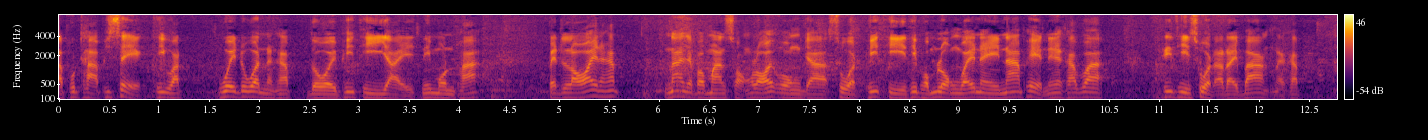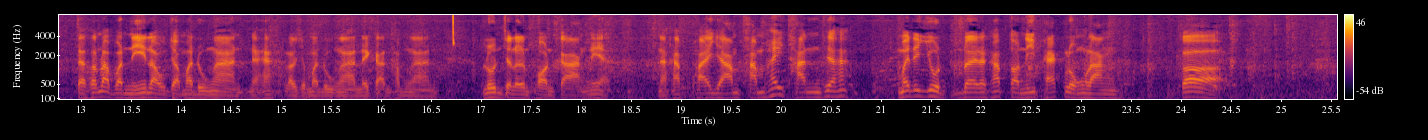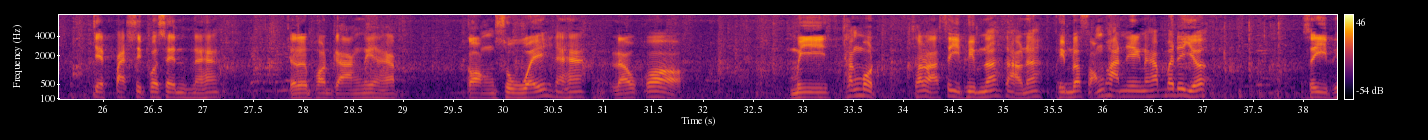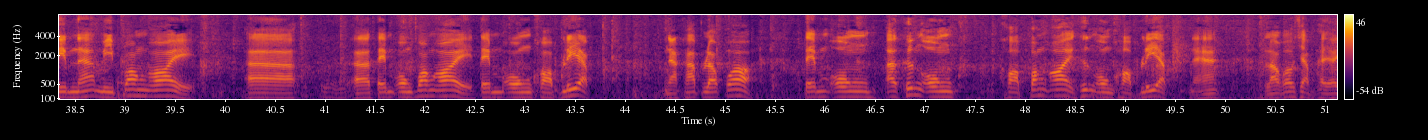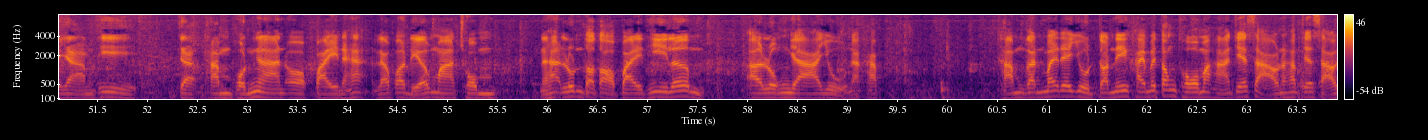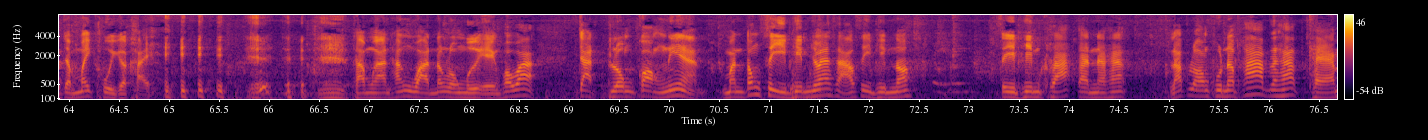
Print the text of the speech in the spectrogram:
พุทธาพิเศษที่วัดห้วยด้วนนะครับ โดยพิธีใหญ่นิมนต์พระ เป็นร้อยนะครับ น่าจะประมาณ 200 องค์จะสวดพิธีที่ผมลงไว้ในหน้าเพจนี้นะครับว่าพิธีสวดอะไรบ้างนะครับ แต่สำหรับวันนี้เราจะมาดูงานนะฮะเราจะมาดูงานในการทำงาน รุ่นเจริญพรกลางเนี่ยนะครับ พยายามทำให้ทันใช่ฮะไม่ได้หยุดเลยนะครับ ตอนนี้แพ็คลงลังก็7-80%นะฮะเจริญพรกลางเนี่ยนะครับ กล่องสวยนะฮะแล้วก็มีทั้งหมด เท่าไหร่สี่พิมพ์นะสาวนะ พิมพ์ละสองพันเองนะครับ ไม่ได้เยอะสี่พิมพ์นะฮะมีป้องอ้อยเอ่อเอ่อเต็มองค์ป้องอ้อย เต็มองค์ขอบเรียบนะครับ แล้วก็เต็มองค์อ่อครึ่งองค์ขอบป้องอ้อย ครึ่งองค์ขอบเรียบนะฮะเราก็จะพยายามที่จะทำผลงานออกไปนะฮะแล้วก็เดี๋ยวมาชมนะฮะรุ่นต่อๆไปที่เริ่มลงยาอยู่นะครับ ทำกันไม่ได้หยุดตอนนี้ใครไม่ต้องโทรมาหาเจ๊สาวนะครับ เจ๊สาวจะไม่คุยกับใคร ทำงานทั้งวันต้องลงมือเอง เพราะว่าจัดลงกล่องเนี่ย มันต้องสี่พิมพ์ใช่ไหมสาวสี่พิมพ์เนาะสี่พิมพ์คละกันนะฮะรับรองคุณภาพนะครับ แถม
